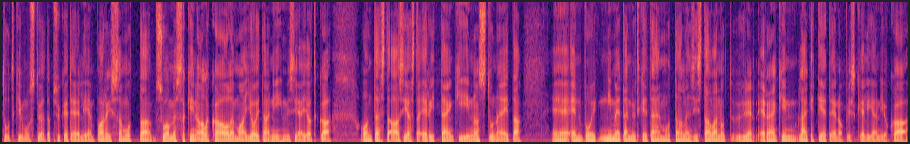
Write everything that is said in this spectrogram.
tutkimustyötä psykedeelien parissa, mutta Suomessakin alkaa olemaan joitain ihmisiä, jotka on tästä asiasta erittäin kiinnostuneita. E, en voi nimetä nyt ketään, mutta olen siis tavannut yhden eräänkin lääketieteen opiskelijan, joka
